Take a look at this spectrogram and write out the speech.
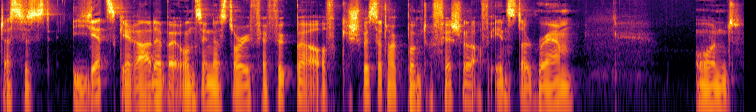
Das ist jetzt gerade bei uns in der Story verfügbar auf geschwistertalk.official auf Instagram. Und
